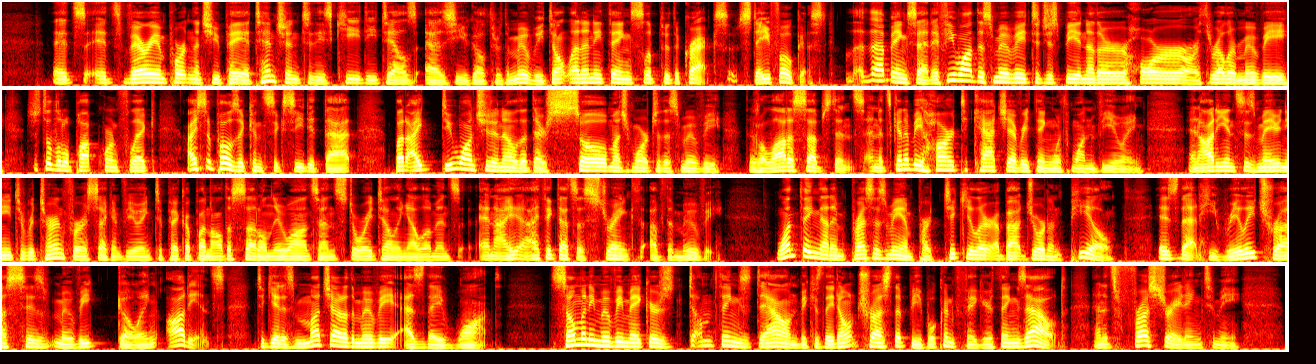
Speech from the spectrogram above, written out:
it's it's very important that you pay attention to these key details as you go through the movie. Don't let anything slip through the cracks. Stay focused. That being said, if you want this movie to just be another horror or thriller movie, just a little popcorn flick, I suppose it can succeed at that. But I do want you to know that there's so much more to this movie. There's a lot of substance, and it's going to be hard to catch everything with one viewing and audiences may need to return for a second viewing to pick up on all the subtle nuance and storytelling elements. And I, I think that's a strength of the movie. One thing that impresses me in particular about Jordan Peele is that he really trusts his movie going audience to get as much out of the movie as they want. So many movie makers dumb things down because they don't trust that people can figure things out, and it's frustrating to me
